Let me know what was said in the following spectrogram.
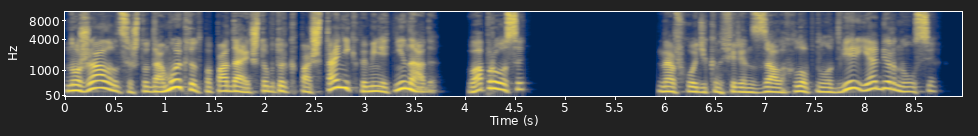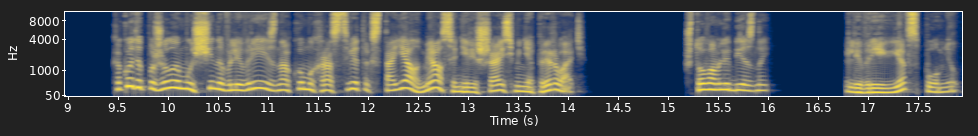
Но жаловаться, что домой кто-то попадает, чтобы только подштанники поменять, не надо. Вопросы? На входе конференц-зала хлопнула дверь, я обернулся. Какой-то пожилой мужчина в ливрее знакомых расцветок стоял, мялся, не решаясь меня прервать. «Что вам, любезный?» Ливрею я вспомнил.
